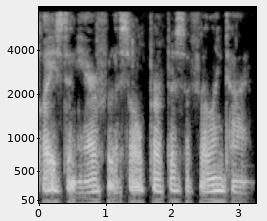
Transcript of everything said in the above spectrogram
placed in here for the sole purpose of filling time.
